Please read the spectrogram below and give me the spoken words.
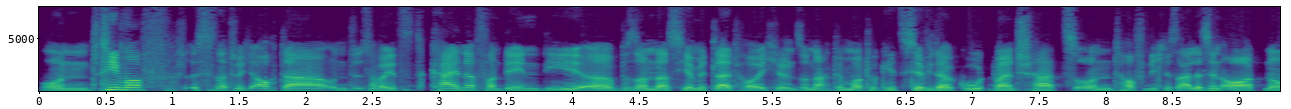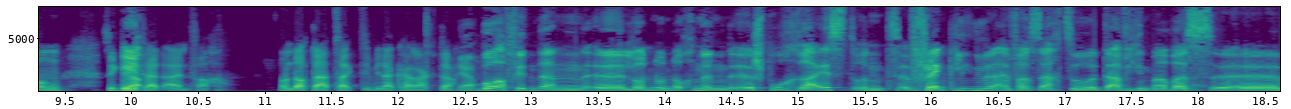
Und Timov ist natürlich auch da und ist aber jetzt keine von denen, die äh, besonders hier Mitleid heucheln. So nach dem Motto: Geht's dir wieder gut, mein Schatz? Und hoffentlich ist alles in Ordnung. Sie geht Ja. halt einfach. Und auch da zeigt sie wieder Charakter. Ja. Woraufhin dann äh, London noch einen äh, Spruch reißt und Franklin ihm einfach sagt so, darf ich Ihnen mal was äh,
